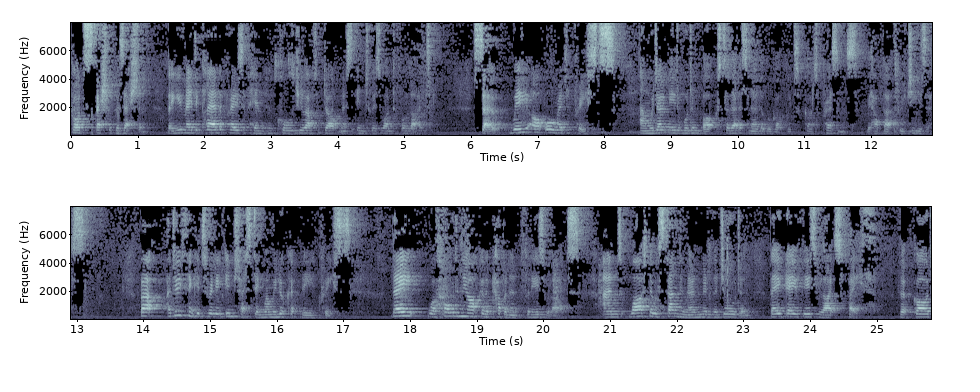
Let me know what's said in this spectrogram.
God's special possession, that you may declare the praise of him who called you out of darkness into his wonderful light. So, we are already priests, and we don't need a wooden box to let us know that we've got God's presence. We have that through Jesus. But I do think it's really interesting when we look at the priests. They were holding the Ark of the Covenant for the Israelites, and whilst they were standing there in the middle of the Jordan, they gave the Israelites faith that God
